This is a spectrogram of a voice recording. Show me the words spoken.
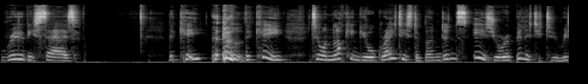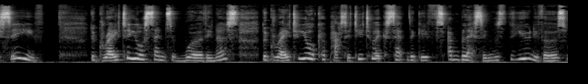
Ruby says, The key, the key to unlocking your greatest abundance is your ability to receive. The greater your sense of worthiness, the greater your capacity to accept the gifts and blessings the universe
